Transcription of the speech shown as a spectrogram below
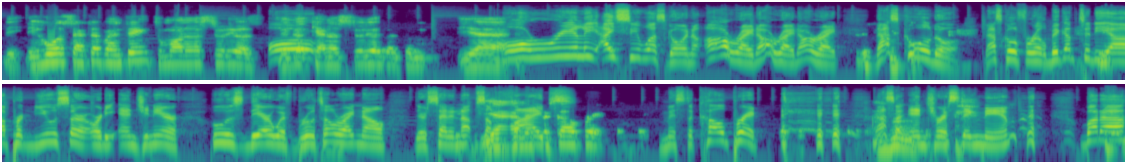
the, the whole setup and thing, Tomorrow Studios. They Oh. got Canon Studios. And some, yeah. Oh, really? I see what's going on. All right, all right, all right. That's cool, though. That's cool for real. Big up to the uh, producer or the engineer who's there with Brutal right now. They're setting up some yeah, vibes. Mr. Culprit. Mr. Culprit. That's an interesting name. but uh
